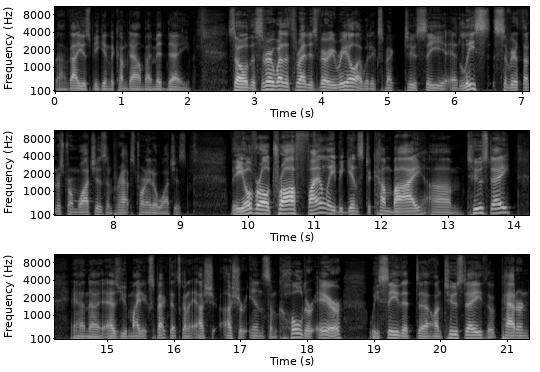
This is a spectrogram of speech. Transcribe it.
uh, values begin to come down by midday. So the severe weather threat is very real. I would expect to see at least severe thunderstorm watches and perhaps tornado watches. The overall trough finally begins to come by um, Tuesday. And uh, as you might expect, that's going to usher, usher, in some colder air. We see that uh, on Tuesday, the pattern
